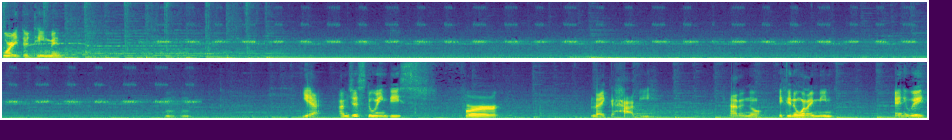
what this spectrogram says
for entertainment. Mm -hmm. Yeah, I'm just doing this for like a hobby. I don't know if you know what I mean. Anyway,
